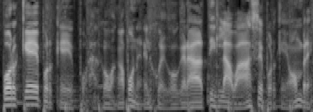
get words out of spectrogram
¿Por qué? Porque por algo van a poner el juego gratis, la base, porque hombre,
